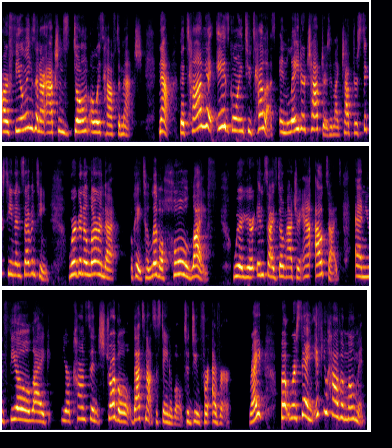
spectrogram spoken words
our feelings and our actions don't always have to match. Now, the Tanya is going to tell us in later chapters, in like chapter 16 and 17, we're going to learn that, okay, to live a whole life where your insides don't match your outsides and you feel like your constant struggle, that's not sustainable to do forever right? But we're saying if you have a moment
